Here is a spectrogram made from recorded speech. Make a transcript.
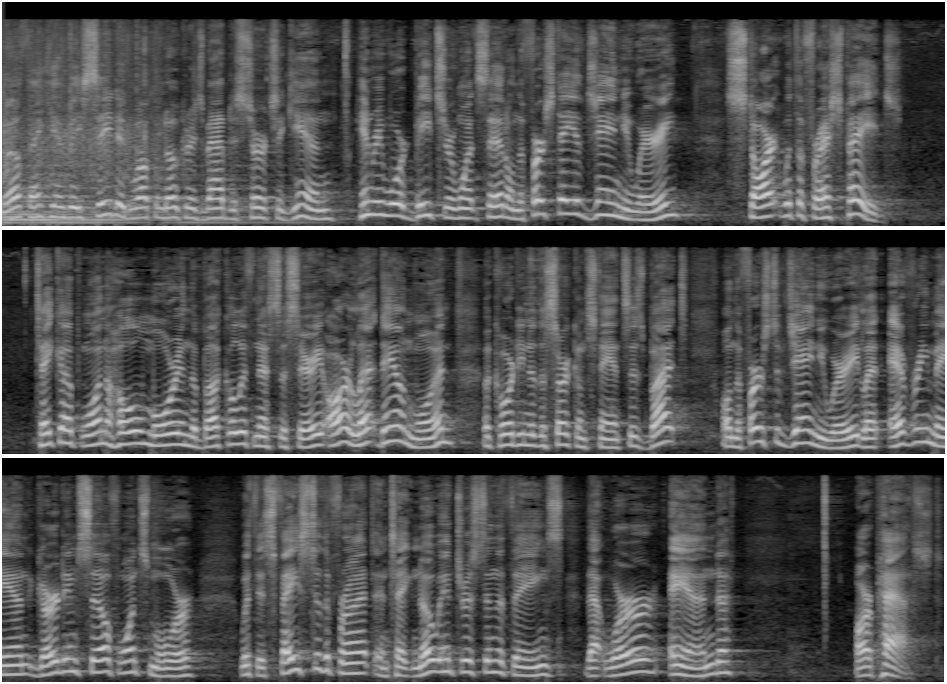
Well, thank you and be seated. Welcome to Oak Ridge Baptist Church again. Henry Ward Beecher once said on the first day of January, start with a fresh page. Take up one hole more in the buckle if necessary, or let down one according to the circumstances. But on the first of January, let every man gird himself once more with his face to the front and take no interest in the things that were and are past.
